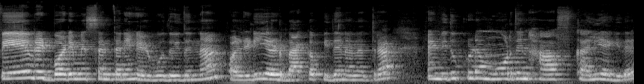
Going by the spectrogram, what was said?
favourite body mist ಅಂತಲೇ ಹೇಳ್ಬೋದು. ಇದನ್ನು ಆಲ್ರೆಡಿ ಎರಡು ಬ್ಯಾಕಪ್ ಇದೆ ನನ್ನ ಹತ್ರ. ಆ್ಯಂಡ್ ಇದು ಕೂಡ ಮೋರ್ ದೆನ್ ಹಾಫ್ ಖಾಲಿಯಾಗಿದೆ.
